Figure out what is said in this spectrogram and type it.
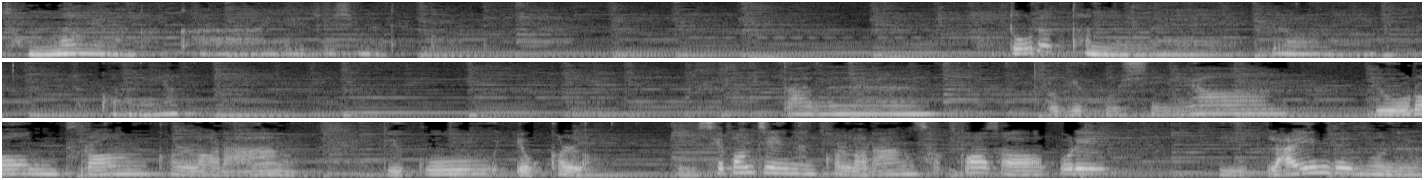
전망에만 가까이 해주시면 될 것 같아요. 더 또렷한 눈매 표현해 줬거든요. 일단은 여기 보시면 이런 브라운 컬러랑 그리고 이 컬러 이 세 번째 있는 컬러랑 섞어서 뿌리 이 라인 부분을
